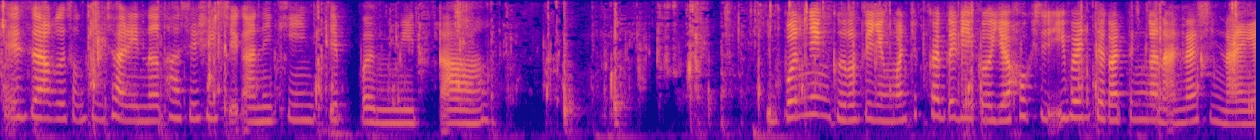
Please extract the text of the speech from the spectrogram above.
기절. 실수하고 정신 차리는 다시 실시간에 킹찌뿌입니다. 이쁜님 그렇게 정말 축하드리고요. 혹시 이벤트 같은 건 안 하시나요?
